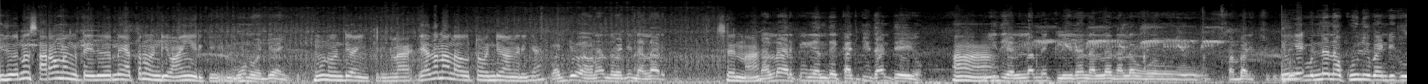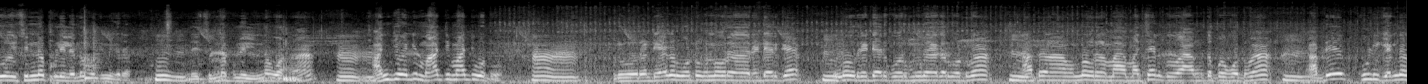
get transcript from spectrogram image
இது வரலாம் சரவணங்கிட்ட இது வரலாம் எத்தனை வண்டி வாங்கியிருக்கீங்க? மூணு வண்டி வாங்கிக்கிறேன் மூணு வண்டி வாங்கிக்கிறீங்களா எதனால் அவர்கிட்ட வண்டி வாங்குறீங்க? வண்டி வாங்கினா அந்த வண்டி நல்லா இருக்கும். சரிண்ணா. நல்லா இருக்கு அந்த கத்தி தான் தேயும். மீதி எல்லாமே கிளீனா நல்லா நல்லா சம்பாரிச்சு இதுக்கு முன்ன நான் கூலி வண்டிக்கு சின்ன புள்ளியில இருந்து ஓட்டி நிக்கிறேன் ம். இந்த சின்ன புள்ளியில இருந்து ஓட்டுறேன் அஞ்சு வண்டி மாத்தி மாத்தி ஓட்டுவோம். ஆ ஒரு ரெண்டு ஏக்கர் ஓட்டுவோம் இன்னொரு ரெண்டு ஏக்கருக்கு இன்னொரு ரெண்டு ஏக்கருக்கு ஒரு மூணு ஏக்கர் ஓட்டுவேன். அப்புறம் இன்னொரு மச்சானுக்கு அங்கிட்ட போய் ஓட்டுவேன். அப்படியே கூலிக்கு எங்க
